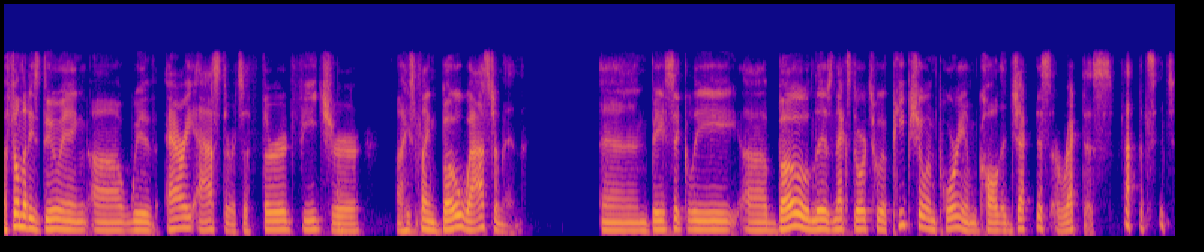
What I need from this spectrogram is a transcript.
a film that he's doing uh, with Ari Aster. It's a third feature Uh, he's playing Beau Wassermann. And basically, uh, Beau lives next door to a peep show emporium called Ejectus Erectus.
